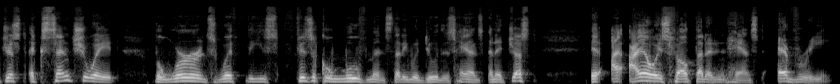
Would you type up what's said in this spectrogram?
just accentuate the words with these physical movements that he would do with his hands and it just it, I, I always felt that it enhanced every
